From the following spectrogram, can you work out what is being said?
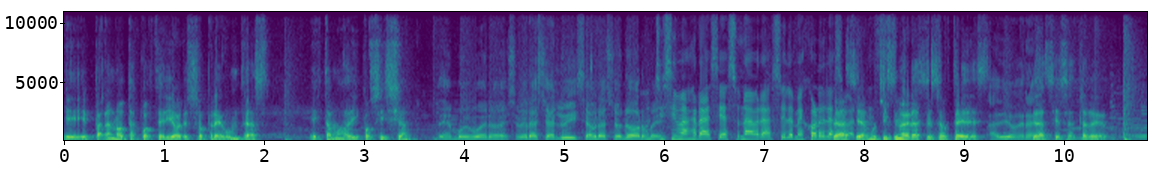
eh, para notas posteriores o preguntas, estamos a disposición. Es muy bueno eso. Gracias Luis, abrazo enorme. Muchísimas gracias, un abrazo y la mejor de las Gracias, muchísimas gracias a ustedes. Adiós, gracias. Gracias, hasta luego.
